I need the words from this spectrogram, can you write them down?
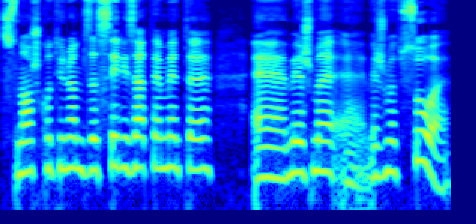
Se nós continuamos a ser exatamente a, a mesma, a mesma pessoa.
